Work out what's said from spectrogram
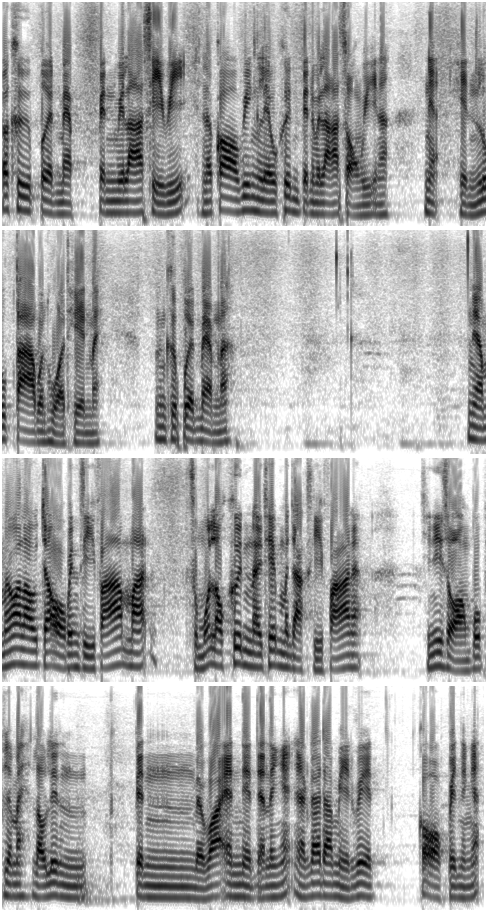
ก็คือเปิดแมปเป็นเวลา 4 วิ แล้วก็วิ่งเร็วขึ้นเป็นเวลา 2 วินะ เนี่ยเห็นรูปตาบนหัวเทนไหมนั่นคือเปิดแมปนะ เนี่ยไม่ว่าเราจะออกเป็นสีฟ้ามา สมมติเราขึ้นไอเทมมาจากสีฟ้าเนี่ยชิ้นที่สองปุ๊บใช่ไหมเราเล่นเป็นแบบว่าแอนเนตอะไรเงี้ยอยากได้ดาเมจเวท ก็ออกเป็นอย่างเงี้ย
